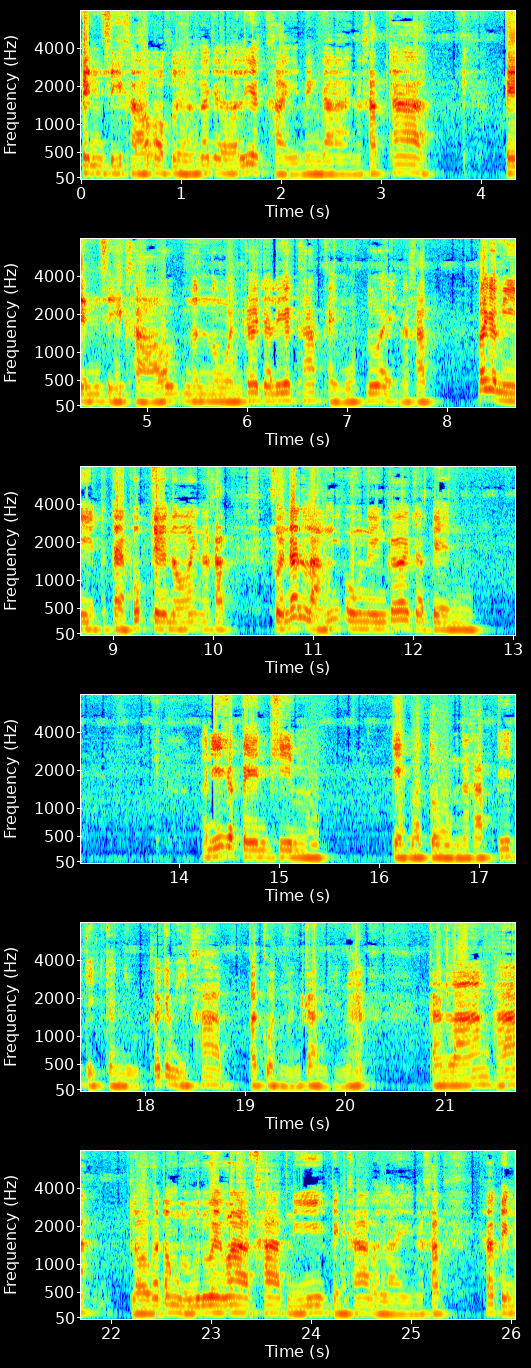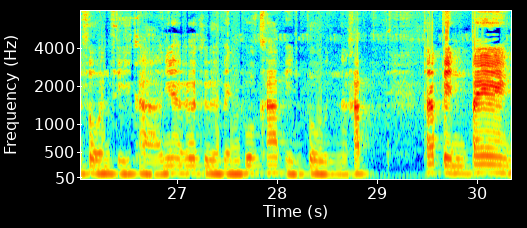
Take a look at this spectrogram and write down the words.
เป็นสีขาวออกเหลืองก็จะเรียกไข่แมงดานะครับ ถ้าเป็นสีขาวนวลๆก็จะเรียกคราบไข่มุกด้วยนะครับ ก็จะมีแต่พบเจอน้อยนะครับ ส่วนด้านหลังองค์หนึ่งก็จะเป็น อันนี้จะเป็นพิมพ์เก็บบัวตูมนะครับ ที่ติดกันอยู่ก็จะมีคราบปรากฏเหมือนกันเห็นไหมฮะการล้างพระ เราก็ต้องรู้ด้วยว่าคาบนี้เป็นคาบอะไรนะครับ ถ้าเป็นโซนสีขาวเนี่ยก็คือเป็นพวกคาบหินปูนนะครับ ถ้าเป็นแป้ง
